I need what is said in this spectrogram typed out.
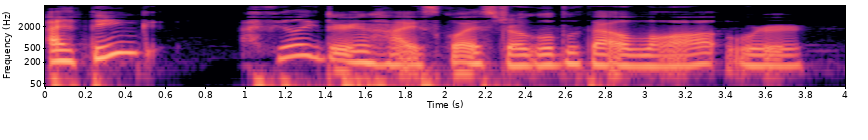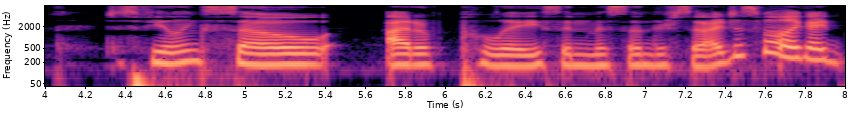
I think I feel like during high school I struggled with that a lot, where just feeling so out of place and misunderstood. I just felt like I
